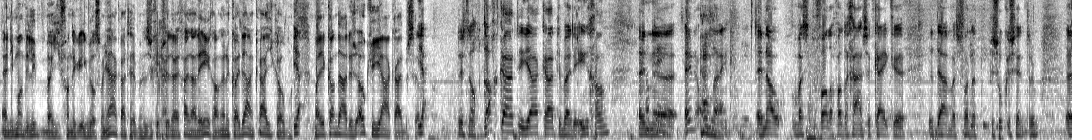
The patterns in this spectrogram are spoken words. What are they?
En die man die liep een beetje van, ik, ik wil zo'n jaarkaart hebben. Dus ik heb gezegd, nee, ga naar de ingang en dan kan je daar een kaartje kopen. Ja. Maar je kan daar dus ook je jaarkaart bestellen. Ja, dus nog dagkaarten, jaarkaarten bij de ingang. En, eh, en online. En nou was het toevallig, want dan gaan ze kijken, de dames van het bezoekerscentrum, eh,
